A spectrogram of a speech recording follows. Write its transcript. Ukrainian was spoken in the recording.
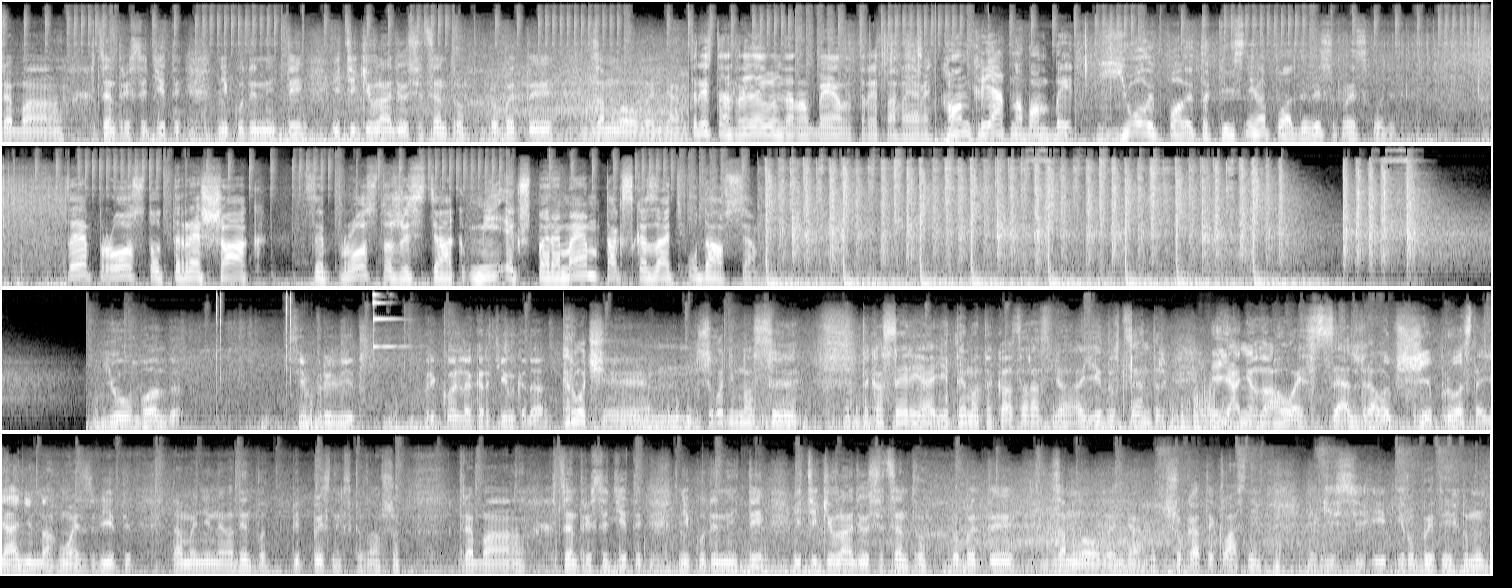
Треба в центрі сидіти, нікуди не йти і тільки в радіусі центру робити замовлення. 300 гривень заробили, 300 гривень. Конкретно бомбить. Йоли пали, такий снігопад, дивись, що відбувається. Це просто трешак. Це просто жестяк. Мій експеримент, так сказати, удався. Йоу, банда. Всім привіт. Прикольна картинка, да? Коротше, сьогодні в нас е, така серія і тема така. Зараз я їду в центр і я не ногой з центра. Вообще просто я не ногой звідти. Там мені не один підписник сказав, що треба в центрі сидіти, нікуди не йти і тільки в радіусі центру робити замовлення, шукати класні якісь і, і робити їх. Тому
